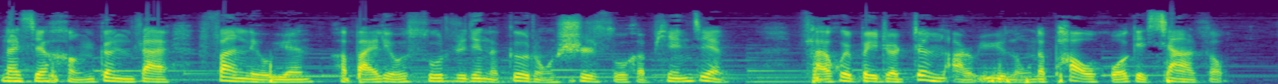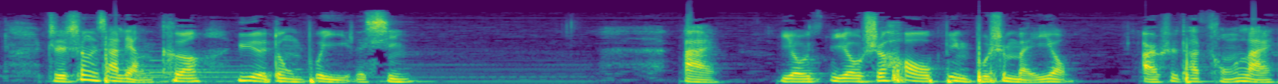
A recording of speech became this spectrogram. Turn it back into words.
那些横亘在范柳园和白流苏之间的各种世俗和偏见，才会被这震耳欲聋的炮火给吓走，只剩下两颗跃动不已的心。爱，有有时候并不是没有。而是他从来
